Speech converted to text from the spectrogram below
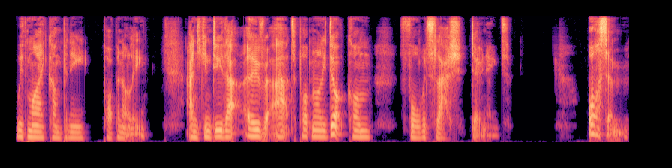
with my company, Pop and you can do that over at popandolly.com forward slash donate. Awesome.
